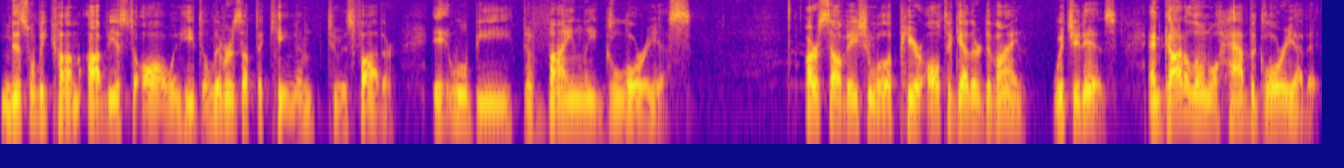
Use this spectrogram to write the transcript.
And this will become obvious to all when he delivers up the kingdom to his Father. It will be divinely glorious. Our salvation will appear altogether divine, which it is, and God alone will have the glory of it.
